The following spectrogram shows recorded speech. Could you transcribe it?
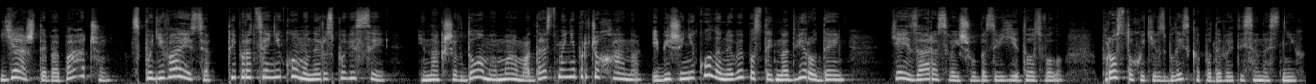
Я ж тебе бачу. Сподіваюся, ти про це нікому не розповіси. Інакше вдома мама дасть мені прочухана і більше ніколи не випустить на двір у день. Я й зараз вийшов без її дозволу, просто хотів зблизька подивитися на сніг.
